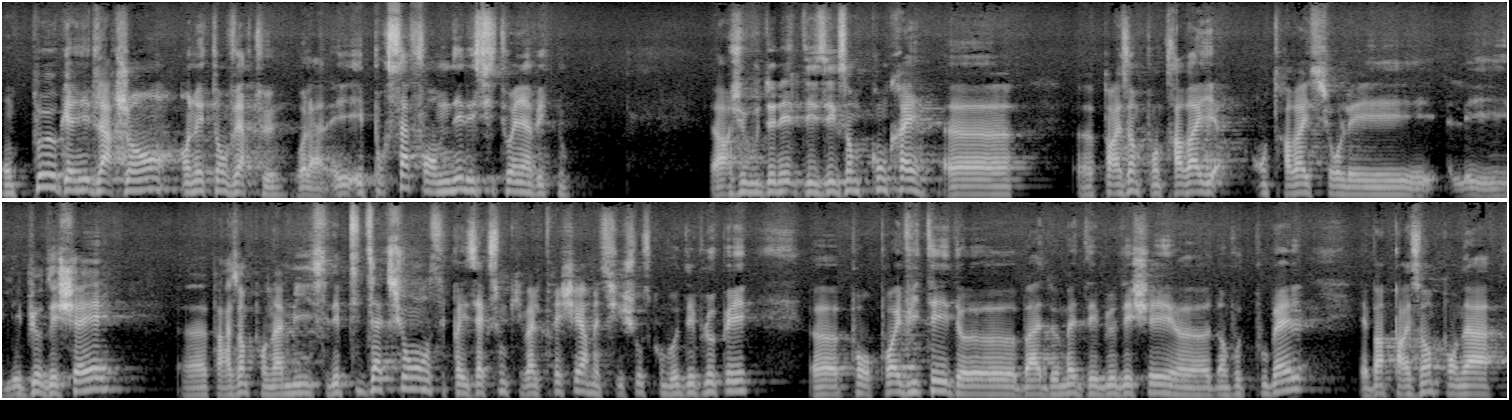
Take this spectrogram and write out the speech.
on peut gagner de l'argent en étant vertueux. Voilà. Et, et, pour ça, faut emmener les citoyens avec nous. Alors, je vais vous donner des exemples concrets. Euh, euh, par exemple, on travaille, on travaille sur les, les, les biodéchets. Euh, par exemple, on a mis, c'est des petites actions, c'est pas des actions qui valent très cher, mais c'est des choses qu'on veut développer euh, pour, pour éviter de, bah, de mettre des biodéchets euh, dans votre poubelle. Et ben, par exemple, on a,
